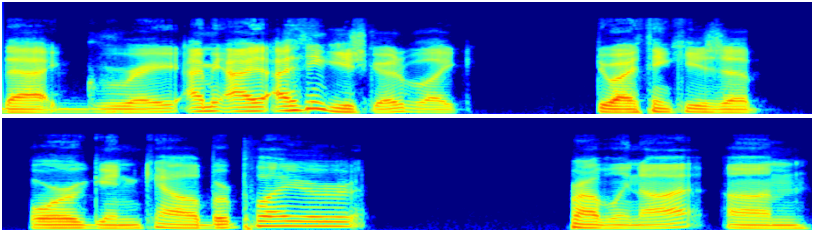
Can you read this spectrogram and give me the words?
that great. I mean, I, I think he's good, but like, do I think he's a Oregon caliber player? Probably not. Um,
